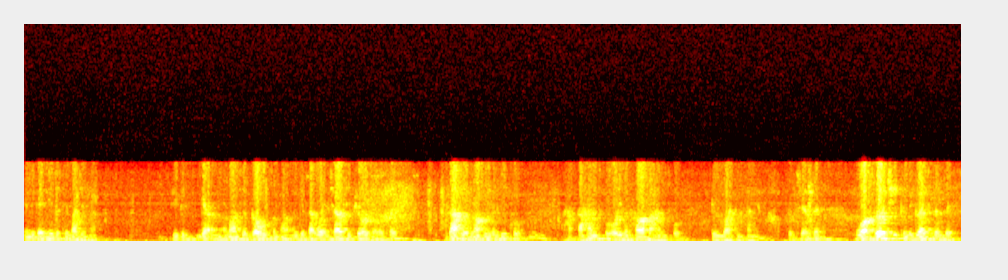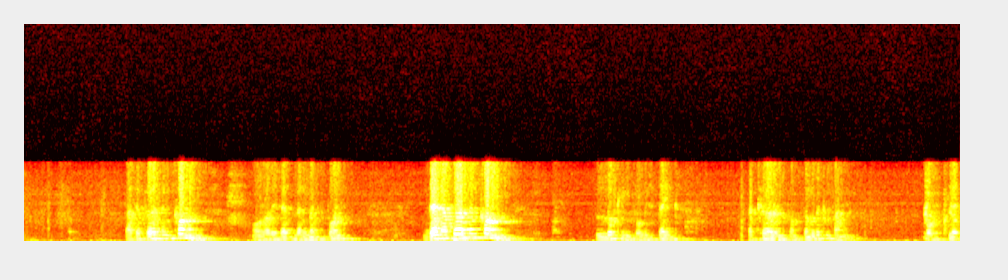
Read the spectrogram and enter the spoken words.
indicating you just imagine that. If you could get an amount of gold somehow and give that away in charity pure to Allah's sake, that would not even equal a handful or even half a handful given by companions. So the said, what virtue can be greater than this? That a person comes, or rather he said, then he makes the point, then a person comes looking for mistakes occurring from some of the companions or slips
